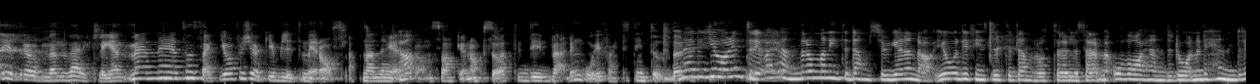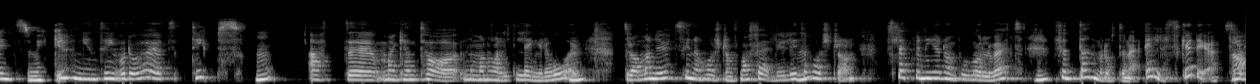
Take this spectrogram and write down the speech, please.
Det är drömmen verkligen. Men eh, som sagt, jag försöker ju bli lite mer avslappnad när det gäller Ja. de sakerna också. Att det, världen går ju faktiskt inte under. Nej det gör inte det. Vad Nej. händer om man inte dammsuger den då? Jo det finns lite dammråttor eller sådär. Men, och vad händer då? Nej det händer inte så mycket. Ingenting. Och då har jag ett tips. Mm. Att eh, man kan ta, när man har lite längre hår, Mm. drar man ut sina hårstrån, för man följer lite Mm. hårstrån, släpper ner dem på golvet. Mm. För dammråttorna älskar det. Så Ja. då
